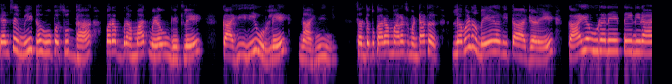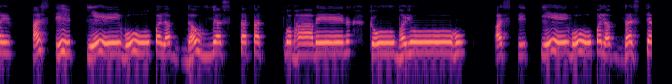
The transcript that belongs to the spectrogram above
त्यांचे मीठ रूप सुद्धा परब्रह्मात मिळवून घेतले. काहीही उरले नाही. संत तुकाराम महाराज म्हणतातच लवण मेळविता जळे काय उरले ते निराळे? अस्तित्वोपलब्धव्यस्तत्वभावेन वो अस्तित्वोपलब्धस्य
